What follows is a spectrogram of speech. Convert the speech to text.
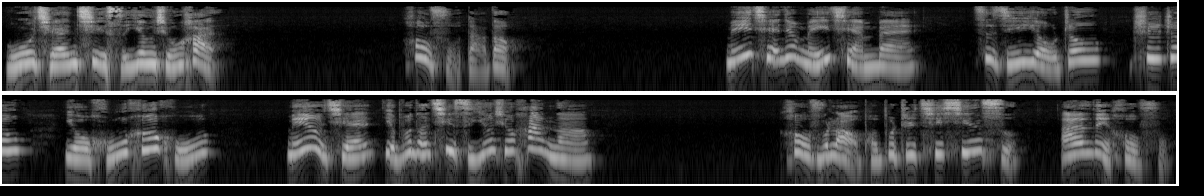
无钱气死英雄汉。后府答道：“没钱就没钱呗，自己有粥吃粥，有壶喝壶，没有钱也不能气死英雄汉呐。”后府老婆不知其心思，安慰后府，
